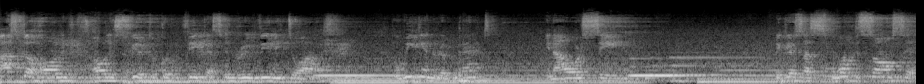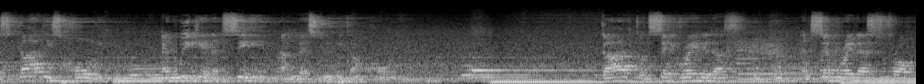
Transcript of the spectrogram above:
ask the Holy, Holy Spirit to convict us and reveal it to us. We can repent in our sin. Because as what the song says, God is holy, and we cannot see Him unless we become holy. God consecrated us and separated us from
